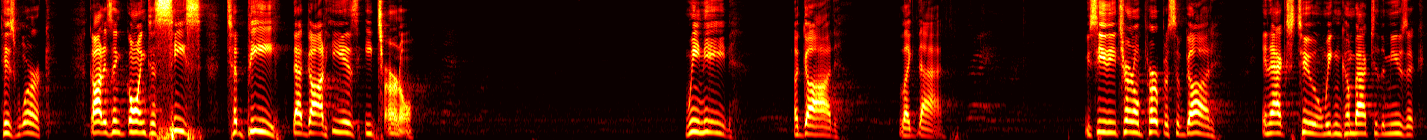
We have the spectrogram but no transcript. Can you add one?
His work. God isn't going to cease to be that God. He is eternal. We need a God like that. We see the eternal purpose of God in Acts 2, and we can come back to the music.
